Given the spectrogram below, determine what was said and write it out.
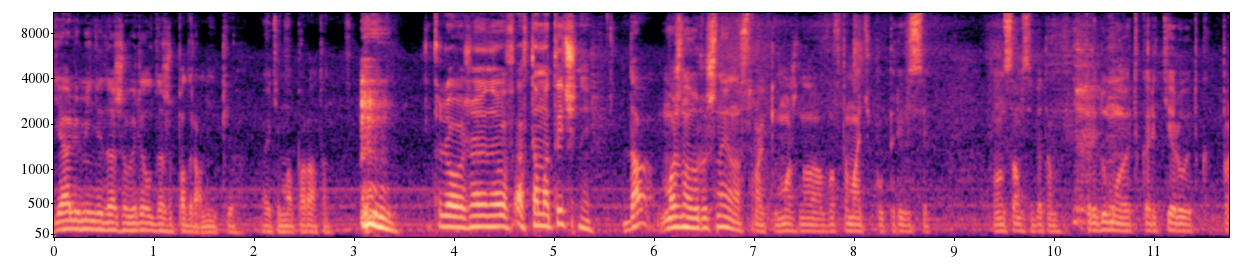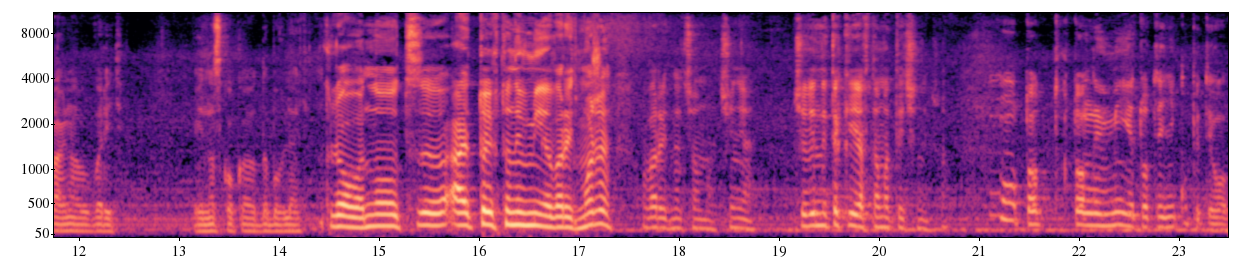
Я алюминий даже варил даже подрамники этим аппаратом. Кльово, що він автоматичний. Да, можно ручные настройки, можно в автоматику перевести. Он сам себе там придумывает, корректирует, как правильно варить и насколько добавлять. Кльово. Ну, це, а той, хто не вміє варити, може варити на цьому чи ні? Чи він не такий автоматичний? що? Ну, тот, кто не умеет, тот и не купит его,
